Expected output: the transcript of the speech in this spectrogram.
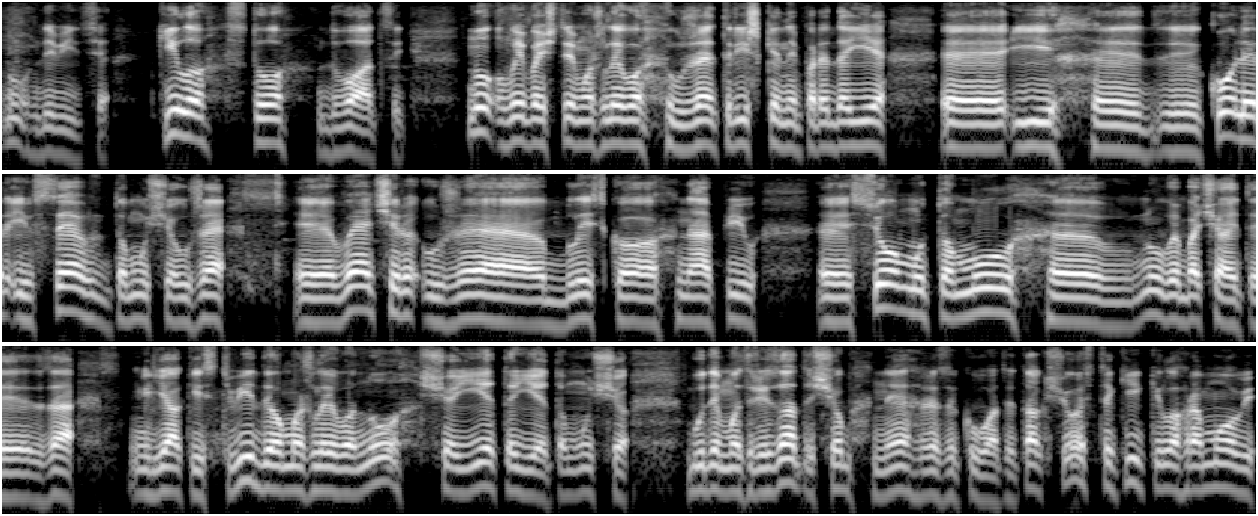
Ну, дивіться, кіло 120. Ну, вибачте, можливо, вже трішки не передає е, і е, е, колір, і все, тому що вже е, вечір, вже близько на пів сьому, тому е, ну, вибачайте за якість відео, можливо, ну, що є, то є, тому що будемо зрізати, щоб не ризикувати. Так що ось такі кілограмові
